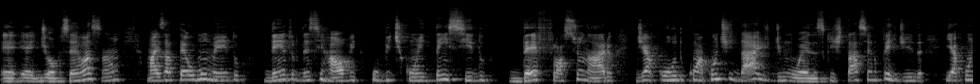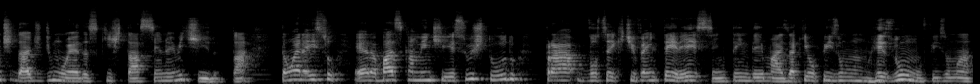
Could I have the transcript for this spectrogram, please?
é, é, de observação, mas até o momento, dentro desse halving, o Bitcoin tem sido deflacionário de acordo com a quantidade de moedas que está sendo perdida e a quantidade de moedas que está sendo emitida, tá? Então era isso, era basicamente esse o estudo para você que tiver interesse em entender mais. Aqui eu fiz um resumo, fiz uma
